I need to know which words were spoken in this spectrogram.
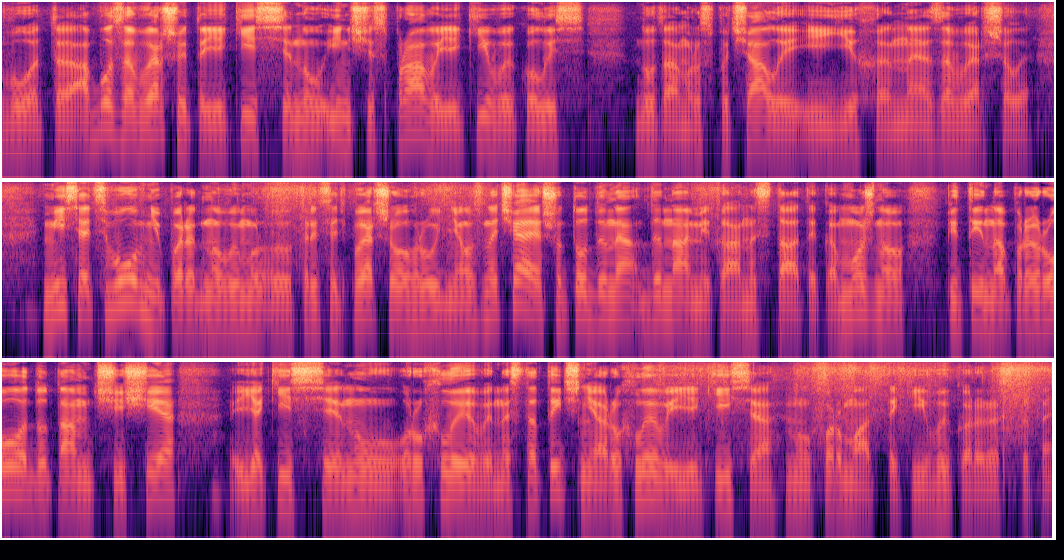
Вот. Або завершуйте якісь ну, інші справи, які ви колись ну, там, розпочали і їх не завершили. Місяць вовні перед новим е, 31 грудня означає, що то дина- динаміка, а не статика. Можна піти на природу там, чи ще якісь ну, рухливі, не статичні, а рухливий якийсь ну, формат такий використати.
